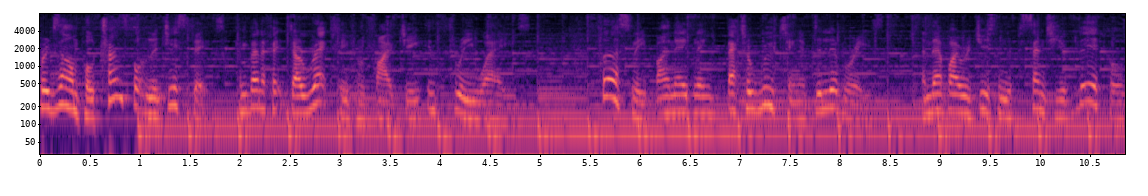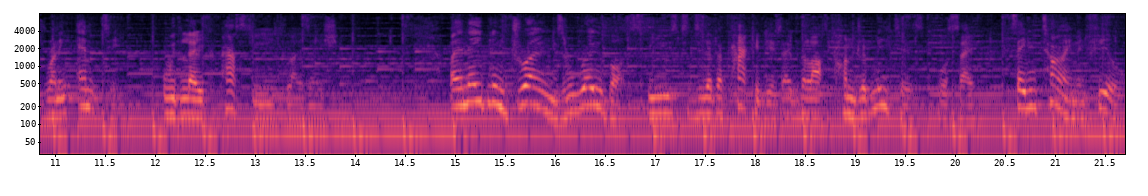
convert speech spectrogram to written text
For example, transport and logistics can benefit directly from 5G in three ways. Firstly, by enabling better routing of deliveries and thereby reducing the percentage of vehicles running empty or with low capacity utilisation. By enabling drones and robots to be used to deliver packages over the last 100 metres or so, saving time and fuel.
